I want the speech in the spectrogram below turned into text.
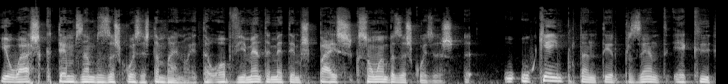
Eu acho que temos ambas as coisas também, não é? Então, obviamente, também temos pais que são ambas as coisas. O, que é importante ter presente é que, de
